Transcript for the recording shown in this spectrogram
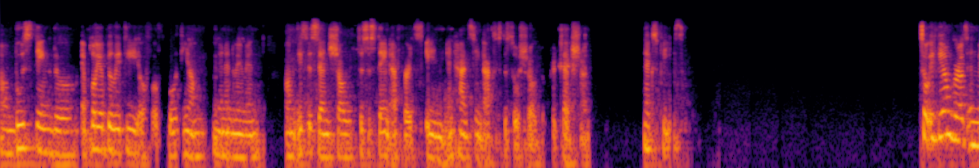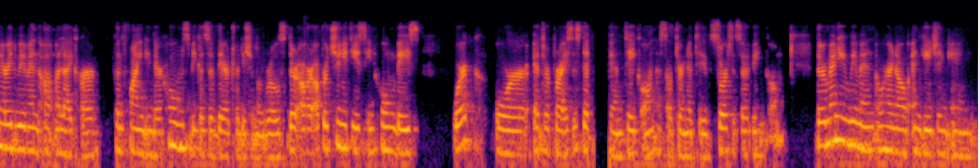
um, boosting the employability of, of both young men and women um, is essential to sustain efforts in enhancing access to social protection. Next, please. So if young girls and married women um, alike are confined in their homes because of their traditional roles, there are opportunities in home-based work or enterprises that can take on as alternative sources of income. There are many women who are now engaging in,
